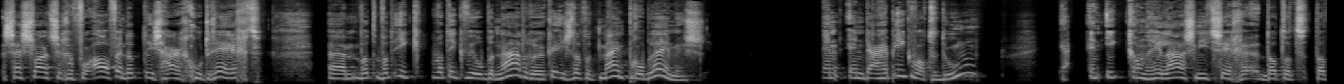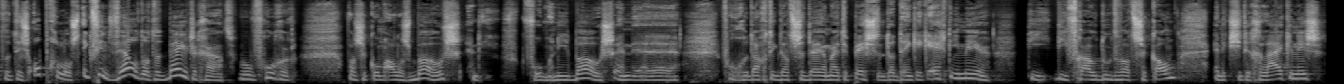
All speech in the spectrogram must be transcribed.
zij sluit zich ervoor af. En dat is haar goed recht. Um, wat, wat, ik, wat ik wil benadrukken is dat het mijn probleem is. En, en daar heb ik wat te doen. Ja, en ik kan helaas niet zeggen dat het, dat het is opgelost. Ik vind wel dat het beter gaat. Vroeger was ik om alles boos. En ik voel me niet boos. En uh, vroeger dacht ik dat ze deed om mij te pesten. Dat denk ik echt niet meer. Die, die vrouw doet wat ze kan. En ik zie de gelijkenis.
